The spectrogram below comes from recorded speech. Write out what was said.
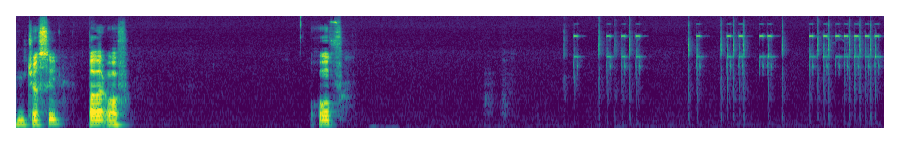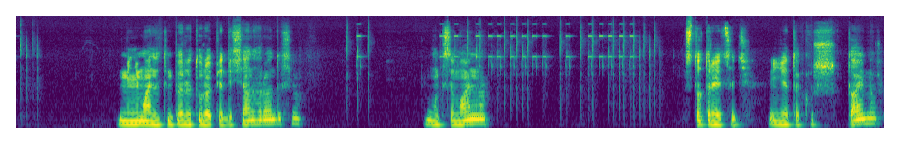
Нічого си. Power off. Off. Мінімальна температура 50 градусів. Максимальна 130. Є також таймер.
